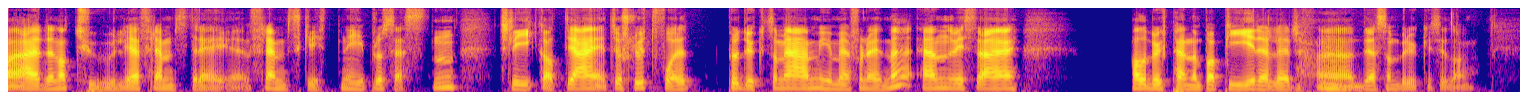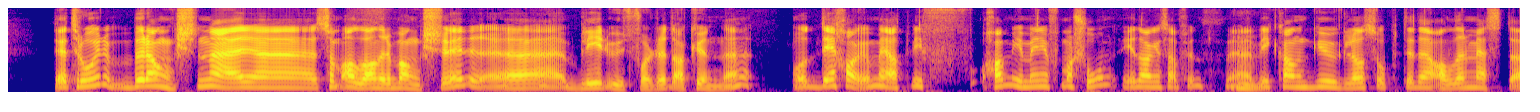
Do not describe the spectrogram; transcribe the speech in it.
er det naturlige fremskrittene i prosessen slik at jeg til slutt får et produkt som jeg er mye mer fornøyd med, enn hvis jeg hadde brukt penn og papir eller uh, det som brukes i dag. Jeg tror bransjen er, uh, som alle andre bransjer, uh, blir utfordret av kundene. Og det har jo med at vi har mye mer informasjon i dagens samfunn. Mm. Vi kan google oss opp til det aller meste.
